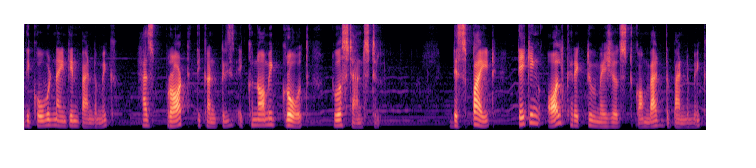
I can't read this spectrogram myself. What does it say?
the COVID 19 pandemic has brought the country's economic growth to a standstill. Despite taking all corrective measures to combat the pandemic,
